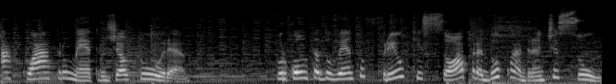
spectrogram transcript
a 4 metros de altura. Por conta do vento frio que sopra do quadrante sul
